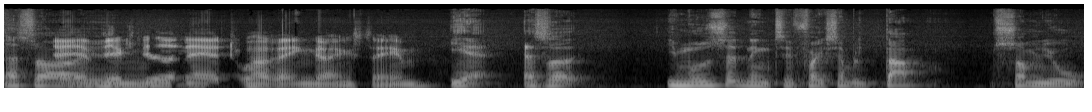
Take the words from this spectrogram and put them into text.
Altså, Ja, øhm, virkeligheden er, at du har rengøringsdame. Ja, altså, i modsætning til for eksempel Dam, som jo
